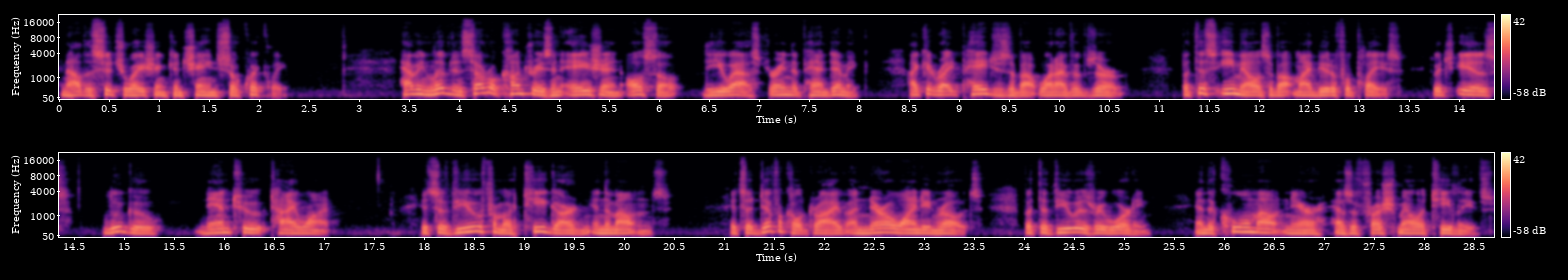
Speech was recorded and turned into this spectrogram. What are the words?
and how the situation can change so quickly. Having lived in several countries in Asia and also the US during the pandemic, I could write pages about what I've observed. But this email is about my beautiful place, which is Lugu, Nantou, Taiwan. It's a view from a tea garden in the mountains. It's a difficult drive on narrow, winding roads, but the view is rewarding, and the cool mountain air has a fresh smell of tea leaves.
